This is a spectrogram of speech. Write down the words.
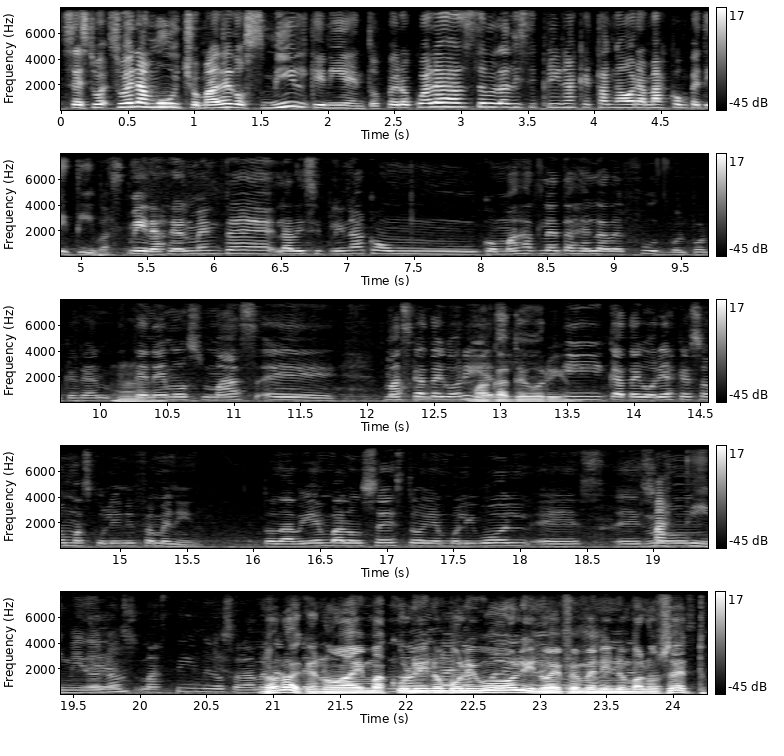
se suena mucho, más de 2.500, pero ¿cuáles son las disciplinas que están ahora más competitivas? Mira, realmente la disciplina con, con más atletas es la de fútbol, porque mm. tenemos más, eh, más categorías. Más categorías. Y categorías que son masculino y femenino todavía en baloncesto y en voleibol es, más tímido, ¿no? más tímido solamente. No, no, es que no hay masculino en voleibol y no hay femenino en baloncesto.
